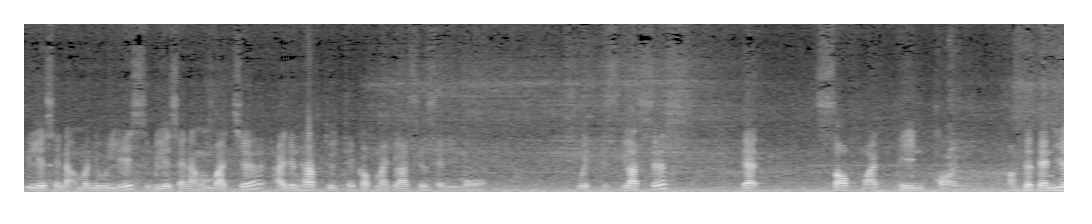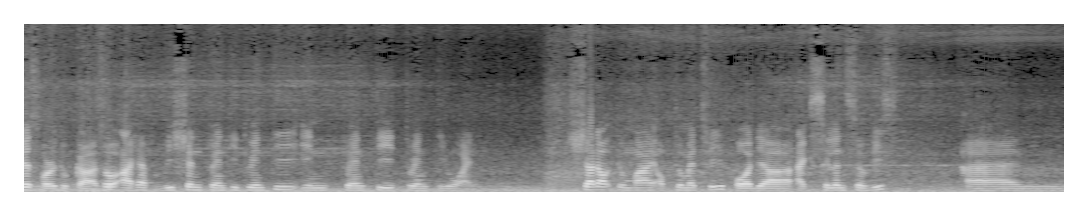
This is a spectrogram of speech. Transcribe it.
bila saya nak menulis, bila saya nak membaca I don't have to take off my glasses anymore with these glasses that solve my pain point. After 10 years baru tukar. So I have vision 2020 in 2021 shout out to my optometry for their excellent service. And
